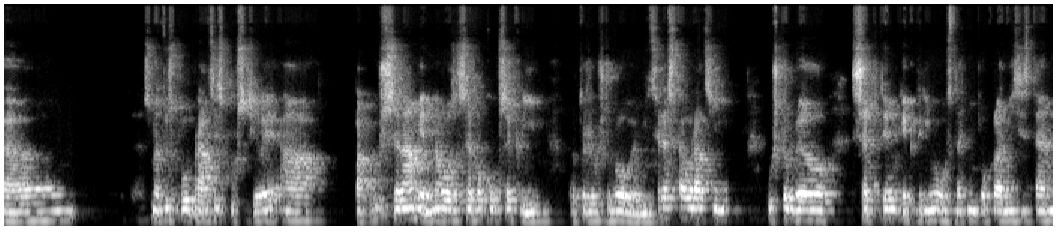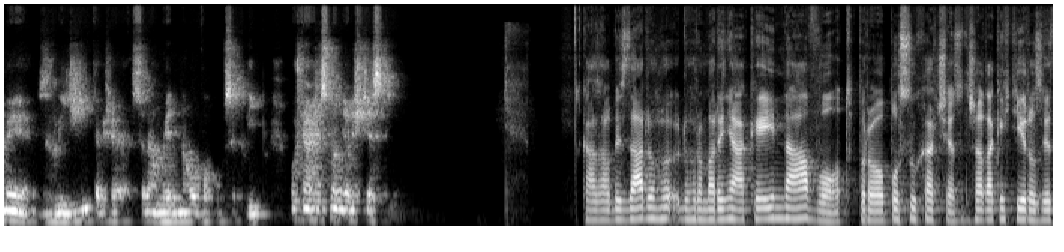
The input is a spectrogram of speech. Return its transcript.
uh, jsme tu spolupráci spustili a pak už se nám jednalo zase o kousek líp, protože už to bylo ve víc restaurací, už to byl septim, ke kterému ostatní pokladní systémy zhlíží, takže se nám jednalo o kousek líp. Možná, že jsme měli štěstí. Kázal bys dát dohromady nějaký návod pro posluchače, co třeba taky chtějí rozjet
